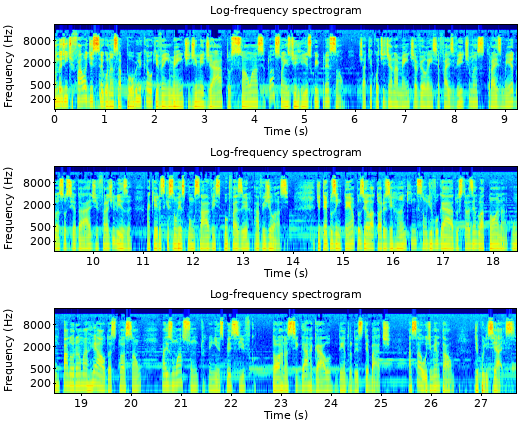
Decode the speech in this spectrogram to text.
Quando a gente fala de segurança pública, o que vem em mente de imediato são as situações de risco e pressão, já que cotidianamente a violência faz vítimas, traz medo à sociedade e fragiliza aqueles que são responsáveis por fazer a vigilância. De tempos em tempos, relatórios e rankings são divulgados, trazendo à tona um panorama real da situação, mas um assunto em específico torna-se gargalo dentro desse debate: a saúde mental de policiais.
